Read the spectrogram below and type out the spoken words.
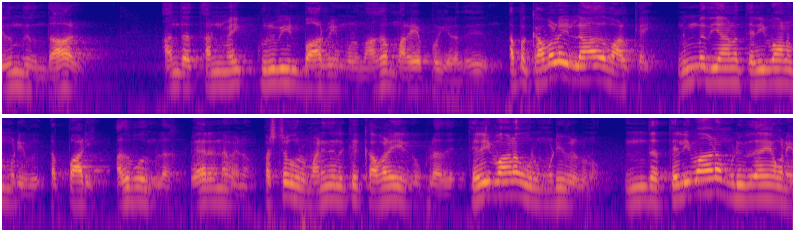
இருந்திருந்தால் அந்த தன்மை குருவியின் பார்வை மூலமாக மறையப்போகிறது அப்போ கவலை இல்லாத வாழ்க்கை நிம்மதியான தெளிவான முடிவு அப்பாடி அது போதும்ல வேற என்ன வேணும்? ஃபஸ்ட்டு ஒரு மனிதனுக்கு கவலை இருக்கக்கூடாது. தெளிவான ஒரு முடிவு இருக்கணும். இந்த தெளிவான முடிவு தான் அவனை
